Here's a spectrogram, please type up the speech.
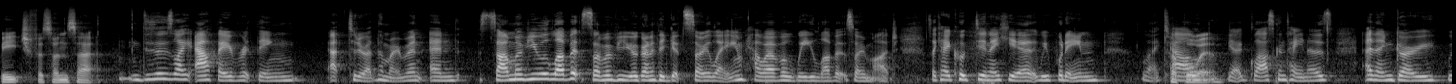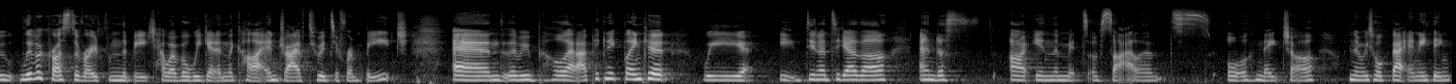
beach for sunset. This is like our favorite thing at, to do at the moment, and some of you will love it. Some of you are going to think it's so lame. However, we love it so much. It's like I cook dinner here. We put it in like our, um, yeah glass containers, and then go. We live across the road from the beach. However, we get in the car and drive to a different beach, and then we pull out our picnic blanket. We eat dinner together, and just are in the midst of silence or nature. And then we talk about anything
